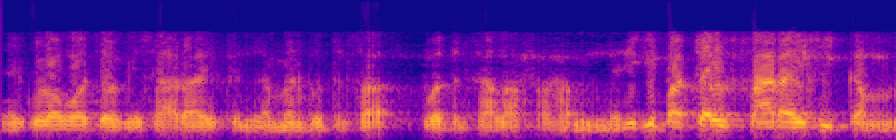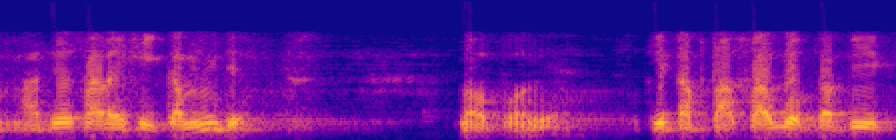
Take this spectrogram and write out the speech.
Ini kalau coba sarai, itu zaman buatan, salah paham. Jadi padahal sarai hikam, artinya sarai hikam ini dia. Nopo ya. Kitab tasawuf, tapi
